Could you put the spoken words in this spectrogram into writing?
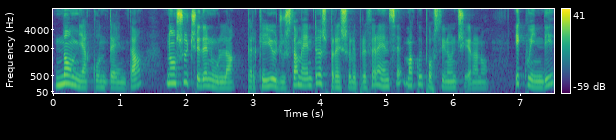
non mi accontenta, non succede nulla perché io giustamente ho espresso le preferenze ma quei posti non c'erano e quindi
